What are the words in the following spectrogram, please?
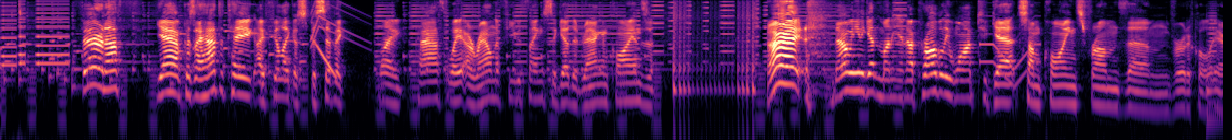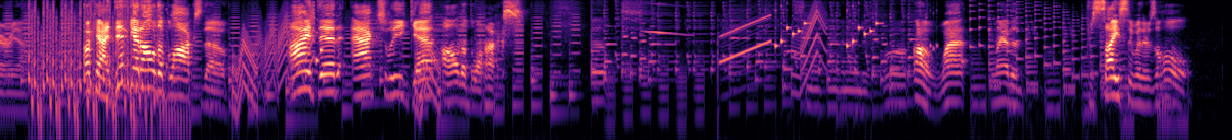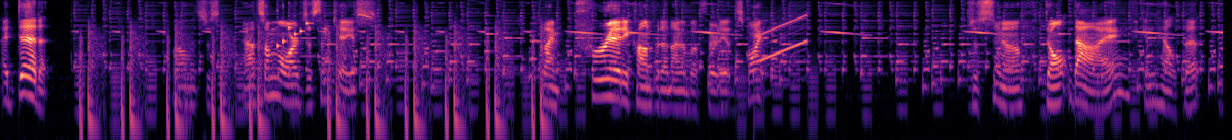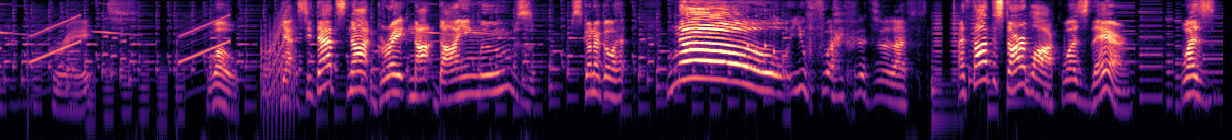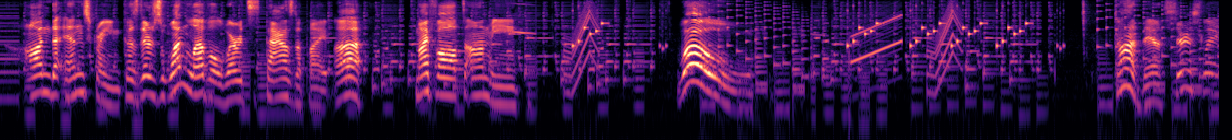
Fair enough. Yeah, because I had to take, I feel like a specific, like, pathway around a few things to get the dragon coins. Alright, now we need to get money, and I probably want to get some coins from the um, vertical area. Okay, I did get all the blocks, though. I did actually get all the blocks. Oh, what? Landed precisely where there's a hole. I did. Well, let's just add some more, just in case. But I'm pretty confident I'm above 30 at this point. Just, you know, don't die if you can help it. Great. Whoa. Yeah, see, that's not great not dying moves. Just gonna go ahead. No! You. I thought the star block was there. Was on the end screen, because there's one level where it's past the pipe. Uh, my fault on me. Whoa! God damn, seriously?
